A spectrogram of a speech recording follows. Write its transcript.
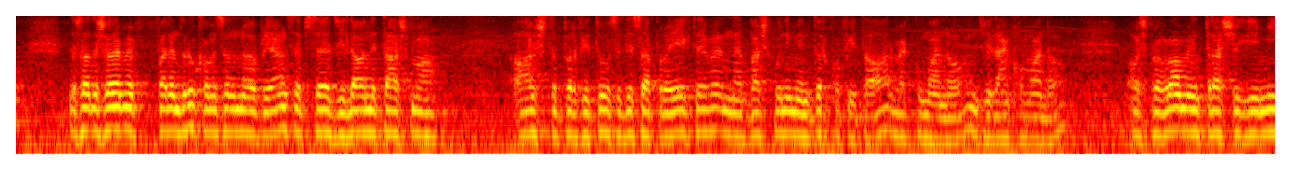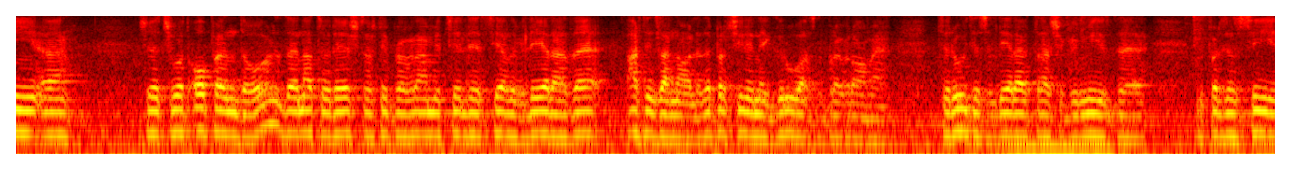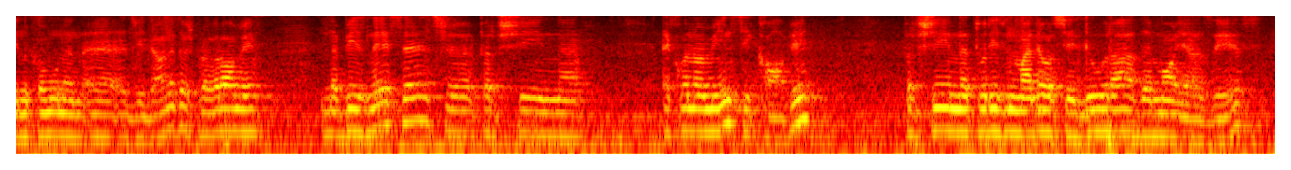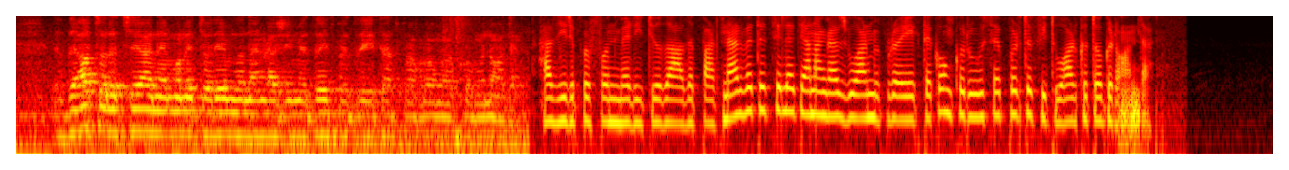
ndërsa dëshiroj me falënderu Komisionin Evropian sepse Gjilani tashmë është përfitues i disa projekteve në bashkëpunimin ndërkufitar me Kumanovën, Gjilan Kumanovë. Është programi n'trashëgimi e që quhet Open Door dhe natyrisht është një program i cili sjell vlera dhe artizanale dhe përfshirjen e gruas në programe të rujtjes së vlerave të trashëgimisë dhe në përgjithësi në komunën e Gjilanit është programi në biznese që përfshin ekonominë si kapi përfshin në turizmin malor si Lura dhe Maja e Zezë, dhe ato tre që janë në monitorim dhe në angazhime drejtpërdrejta të programeve komunale. Haziri për fund meritë u dha dhe partnerëve të cilët janë angazhuar me projekte konkurruese për të fituar këto grante.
